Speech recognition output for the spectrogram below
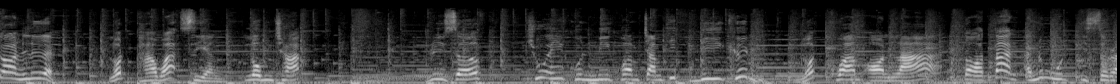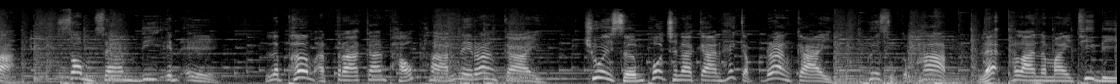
ก้อนเลือดลดภาวะเสี่ยง ลมชัก Reserve ช่วยให้คุณมีความจำที่ดีขึ้น ลดความอ่อนล้า ต่อต้านอนุมูลอิสระ ซ่อมแซม DNA และเพิ่มอัตราการเผาผลาญในร่างกาย ช่วยเสริมโภชนาการให้กับร่างกาย เพื่อสุขภาพและพลานามัยที่ดี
